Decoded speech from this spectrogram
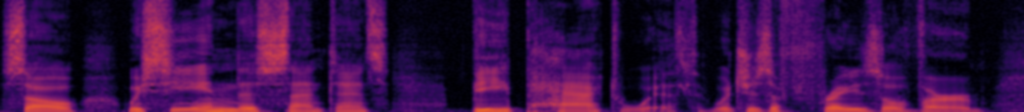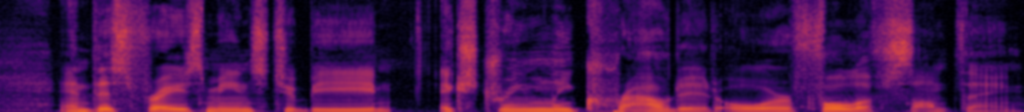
So we see in this sentence, be packed with, which is a phrasal verb. And this phrase means to be extremely crowded or full of something.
